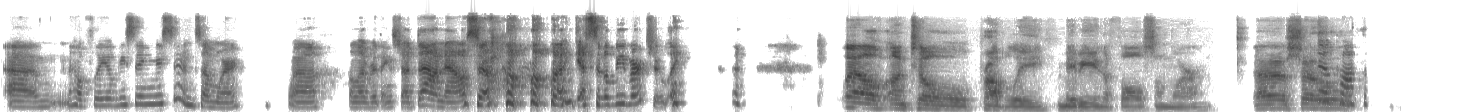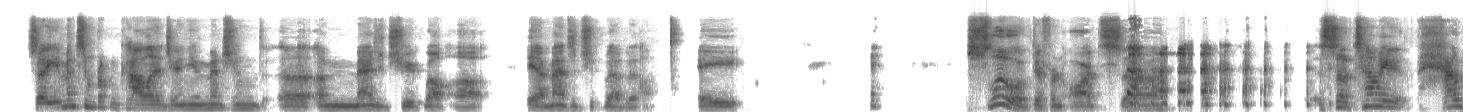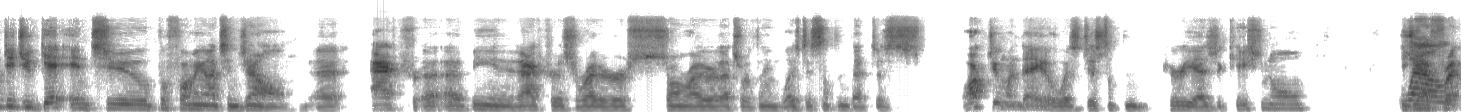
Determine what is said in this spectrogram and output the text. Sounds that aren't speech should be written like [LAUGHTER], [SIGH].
Um, hopefully, you'll be seeing me soon somewhere. Well, well, everything's shut down now, [LAUGHS] so I guess it'll be virtually. well, until probably maybe in the fall somewhere. Uh, so, so you mentioned Brooklyn College, and you mentioned uh, a magic shoot. Well, uh, yeah, magic blah, blah, a slew of different arts. Uh, so tell me, how did you get into performing arts in general? Uh, act, uh, uh, being an actress, writer, songwriter, that sort of thing. Was this something that just sparked you one day, or was just something purely educational? Did well, you have friends?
